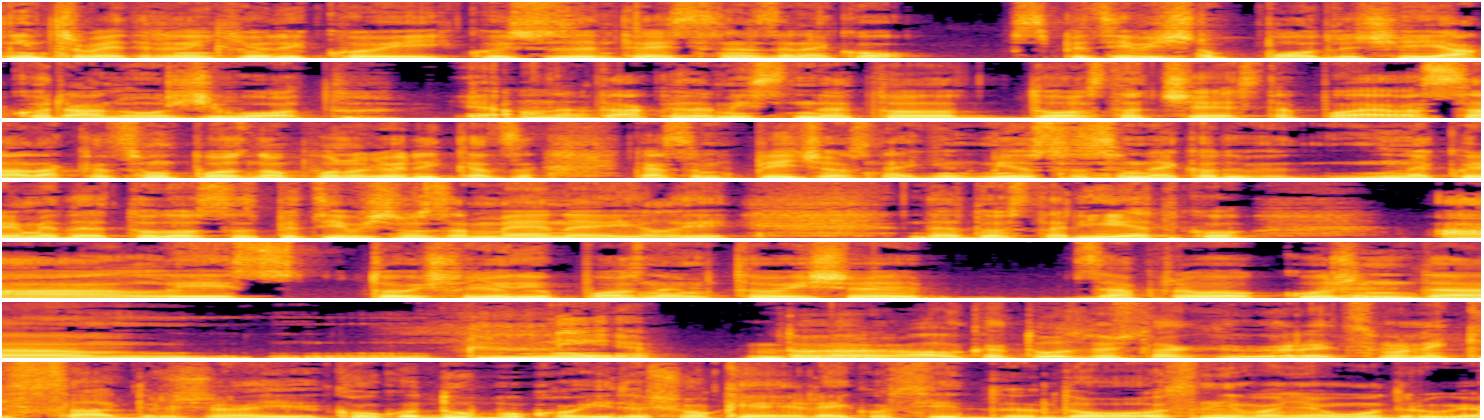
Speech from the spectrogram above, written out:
introvertiranih ljudi koji, koji su zainteresirani za neko specifično područje jako rano u životu. Jel? Da. Tako da mislim da je to dosta česta pojava. Sada kad sam upoznao puno ljudi, kad, kad sam pričao s nekim, mislio sam neko, neko vrijeme da je to dosta specifično za mene ili da je dosta rijetko, ali to više ljudi upoznajem, to više zapravo kužim da nije. Dobro, ali kad uzmeš tak, recimo neki sadržaj, koliko duboko ideš, ok, rekao si do osnivanja udruge,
